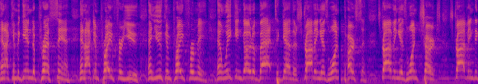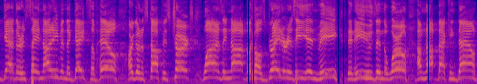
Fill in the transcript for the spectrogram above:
and I can begin to press in and I can pray for you and you can pray for me and we can go to bat together, striving as one person, striving as one church, striving together and saying, not even the gates of hell are going to stop his church. Why is he not? Because greater is he in me than he who's in the world. I'm not backing down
